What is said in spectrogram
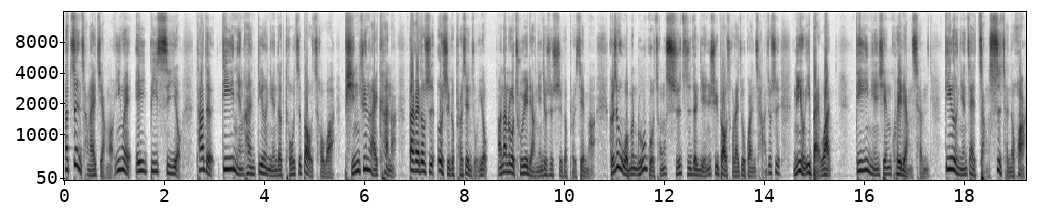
那正常来讲哦，因为 A、B、C 哦，它的第一年和第二年的投资报酬啊，平均来看呢、啊，大概都是二十个 percent 左右啊。那如果除以两年，就是十个 percent 嘛。可是我们如果从实质的连续报酬来做观察，就是你有一百万，第一年先亏两成，第二年再涨四成的话。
